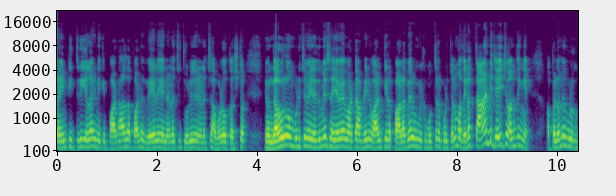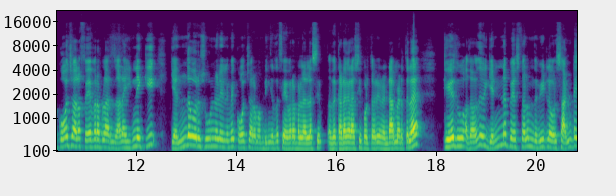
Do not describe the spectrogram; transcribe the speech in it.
நைன்ட்டி த்ரீ எல்லாம் இன்றைக்கி படாத பாடு வேலையை நினச்சி தொழிலை நினச்சி அவ்வளோ கஷ்டம். இவன் கௌரவம் பிடிச்சவன் எதுவுமே செய்யவே மாட்டான் அப்படின்னு வாழ்க்கையில் பல பேர் உங்களுக்கு முத்திரை குடித்தாலும் அதையெல்லாம் தாண்டி ஜெயிச்சு வந்தீங்க. அப்போ எல்லாமே உங்களுக்கு கோச்சாரம் ஃபேவரபுளாக இருந்தது. ஆனால் இன்றைக்கி எந்த ஒரு சூழ்நிலையிலுமே கோச்சாரம் அப்படிங்கிறது ஃபேவரபிள் அல்ல. சி அது கடகராசி பொறுத்தவரையும் ரெண்டாம் இடத்துல கேது அதாவது என்ன பேசினாலும் இந்த வீட்டில் ஒரு சண்டை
